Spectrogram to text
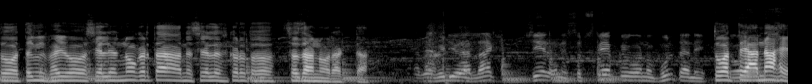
તો તમે ભાઈઓ ચેલેન્જ ન કરતા અને ચેલેન્જ કરો તો સજા ન રાખતા. આ વિડીયોને like, share અને subscribe કરવાનું ભૂલતા નહીં. તો તે ના હે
